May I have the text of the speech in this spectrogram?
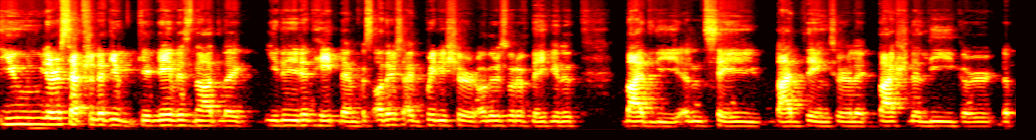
you your reception that you gave is not like you, you didn't hate them because others I'm pretty sure others would have taken it badly and say bad things or like bash the league or the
